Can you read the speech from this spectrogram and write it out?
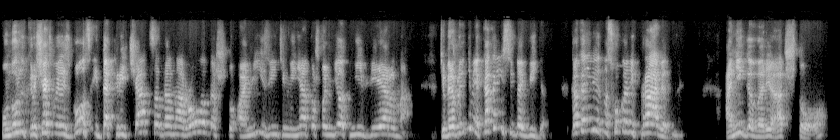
Он должен кричать во весь голос и докричаться до народа, что они, извините меня, то, что они делают, неверно. Теперь обратите меня, как они себя видят? Как они видят, насколько они праведны? Они говорят, что...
